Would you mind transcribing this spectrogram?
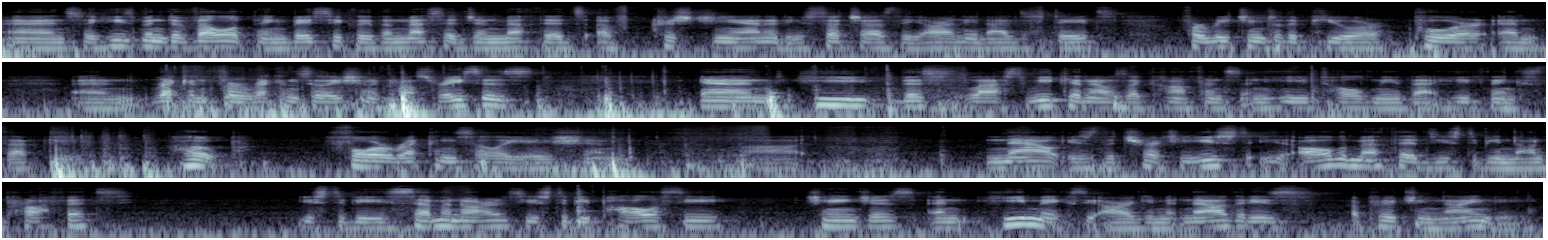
And so he's been developing basically the message and methods of Christianity, such as they are in the United States, for reaching to the pure, poor and, and recon, for reconciliation across races. And he, this last weekend, I was at a conference, and he told me that he thinks that the hope for reconciliation uh, now is the church. He used to, all the methods used to be nonprofits, used to be seminars, used to be policy changes, and he makes the argument now that he's approaching 90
